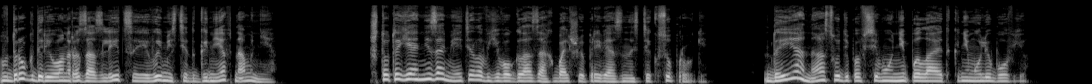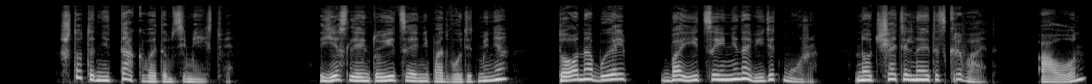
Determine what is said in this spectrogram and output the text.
Вдруг Дарион разозлится и выместит гнев на мне. Что-то я не заметила в его глазах большой привязанности к супруге. Да и она, судя по всему, не пылает к нему любовью. Что-то не так в этом семействе. Если интуиция не подводит меня, то Аннабель Боится и ненавидит мужа, но тщательно это скрывает. А он?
